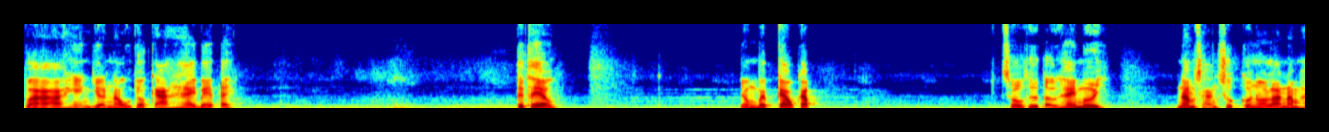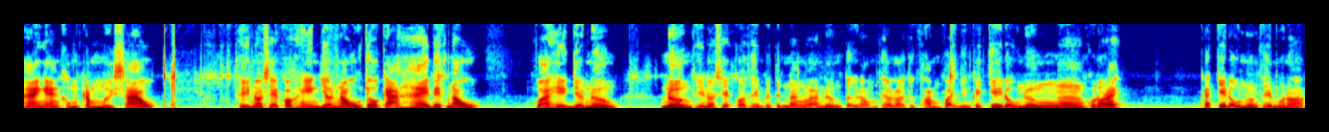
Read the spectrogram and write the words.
và hẹn giờ nấu cho cả hai bếp đây. Tiếp theo, dòng bếp cao cấp. Số thứ tự 20 năm sản xuất của nó là năm 2016 thì nó sẽ có hẹn giờ nấu cho cả hai bếp nấu và hẹn giờ nướng nướng thì nó sẽ có thêm cái tính năng là nướng tự động theo loại thực phẩm và những cái chế độ nướng ờ, của nó đây. Các chế độ nướng thêm của nó.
